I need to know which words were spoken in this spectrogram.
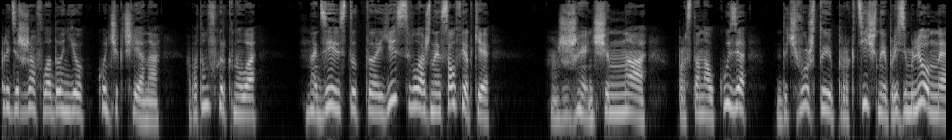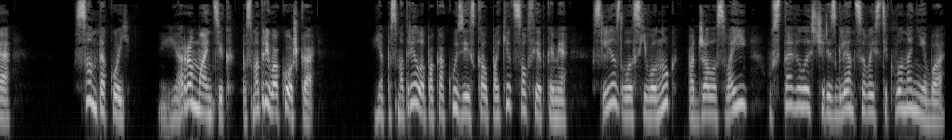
придержав ладонью кончик члена, а потом фыркнула. «Надеюсь, тут э, есть влажные салфетки?» «Женщина!» — простонал Кузя. «Да чего ж ты практичная, приземленная?» «Сам такой!» «Я романтик, посмотри в окошко!» Я посмотрела, пока Кузя искал пакет с салфетками, слезла с его ног, поджала свои, уставилась через глянцевое стекло на небо.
